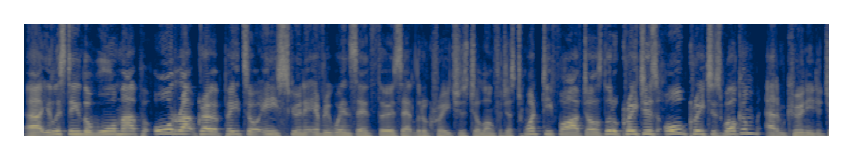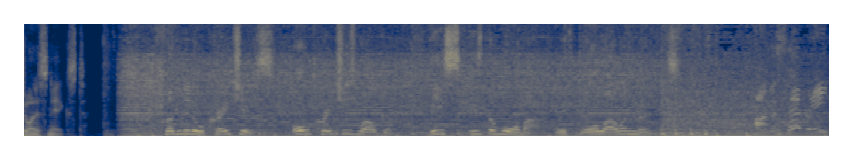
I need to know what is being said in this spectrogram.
Uh, you're listening to the warm up. Order up, grab a pizza or any schooner every Wednesday and Thursday at Little Creatures Geelong for just $25. Little Creatures, all creatures welcome. Adam Cooney to join us next. For little creatures, all creatures welcome. This is the warm up with Worlo and Moons. I'm a celebrity.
